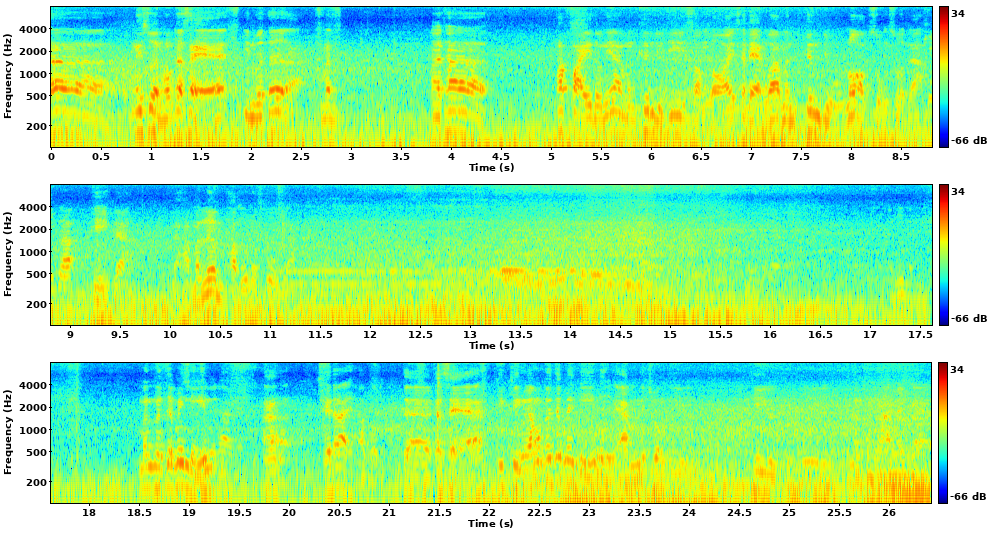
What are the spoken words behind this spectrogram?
ถ้าในส่วนของกระแสอินเวอร์เตอร์อะมันอ่าถ้าถ้าไฟตัวเนี้ยมันขึ้นอยู่ที่ 200 แสดงว่ามันขึ้นอยู่รอบสูงสุดแล้วพลิกแล้วพีคแล้วนะครับมันเริ่มทำอุณหภูมิแล้วอันนี้มันมันมันจะไม่หนีไม่ได้อ่าใช้ได้ครับผมแต่กระแสจริงๆ แล้วมันก็จะไม่หนีหนึ่งแอมป์ในช่วงที่ที่ที่มันทำงานแรก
